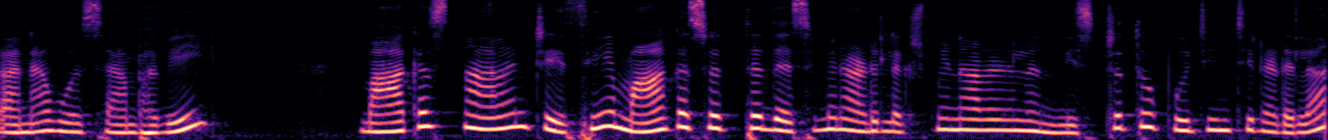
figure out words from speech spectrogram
కానా ఓ శాంభవి మాఘ స్నానం చేసి మాఘశుద్ధ దశమి నాడు లక్ష్మీనారాయణ నిష్ఠతో పూజించినడలా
